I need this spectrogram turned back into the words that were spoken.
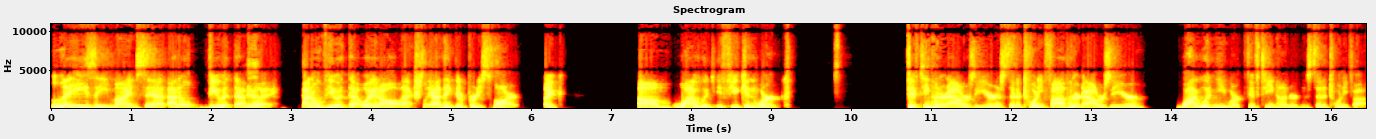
lazy mindset. I don't view it that yeah. way. I don't view it that way at all, actually. I think they're pretty smart. Like, um, why would, if you can work 1,500 hours a year instead of 2,500 hours a year, why wouldn't you work 1,500 instead of 25?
